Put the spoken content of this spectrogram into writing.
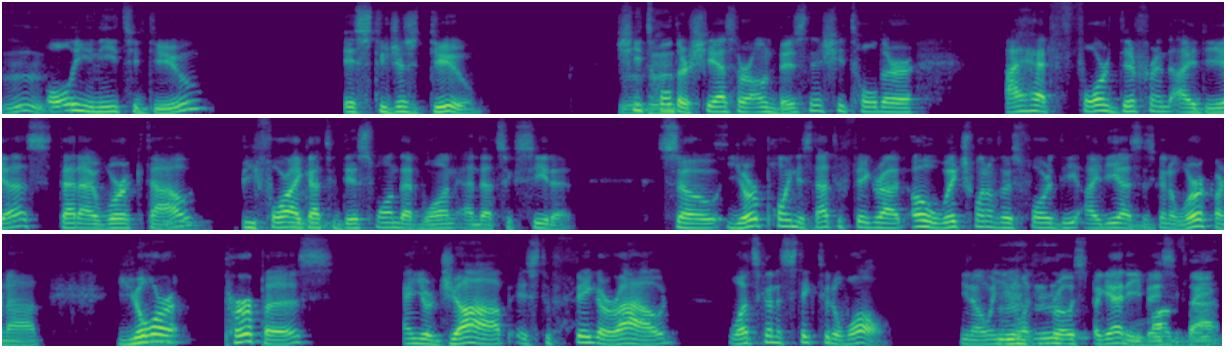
Mm. All you need to do is to just do. She mm-hmm. told her she has her own business. She told her, I had four different ideas that I worked out mm-hmm. before I got to this one that won and that succeeded. So your point is not to figure out, oh, which one of those four D- ideas mm-hmm. is going to work or not. Your mm-hmm. purpose and your job is to figure out what's going to stick to the wall. You know, when you like mm-hmm. throw spaghetti, I basically. That.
